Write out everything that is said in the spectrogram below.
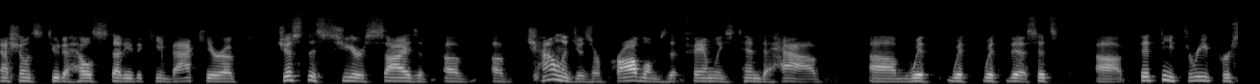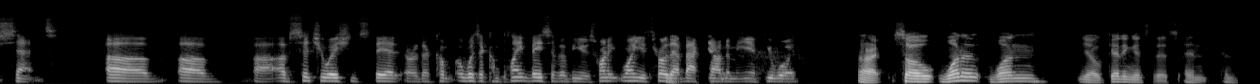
National Institute of Health study that came back here of just the sheer size of, of, of challenges or problems that families tend to have um, with with with this. It's uh, 53% of of uh, of situations that or there com- was a complaint base of abuse. Why don't, why don't you throw that back down to me if you would? All right. So one of one, you know, getting into this and and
